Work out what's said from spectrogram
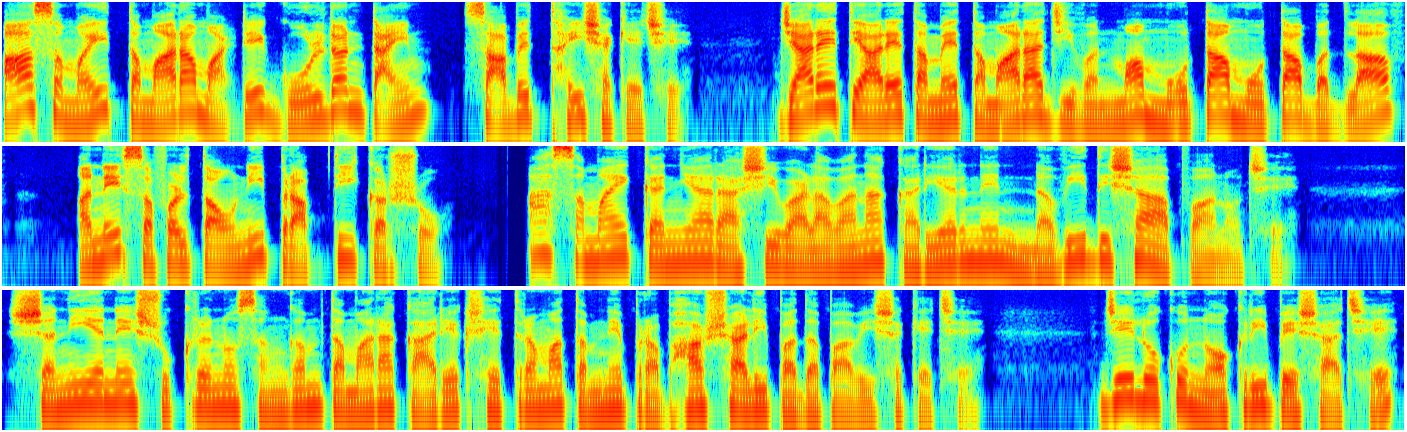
આ સમય તમારા માટે ગોલ્ડન ટાઈમ સાબિત થઈ શકે છે. જ્યારે ત્યારે તમે તમારા જીવનમાં મોટા મોટા બદલાવ અને સફળતાઓની પ્રાપ્તિ કરશો. આ સમય કન્યા રાશિવાળાવાના કરિયરને નવી દિશા આપવાનો છે. શનિ અને શુક્રનો સંગમ તમારા કાર્યક્ષેત્રમાં તમને પ્રભાવશાળી પદ અપાવી શકે છે. જે લોકો નોકરી પેશા છે,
